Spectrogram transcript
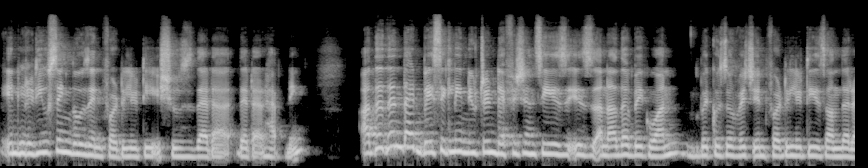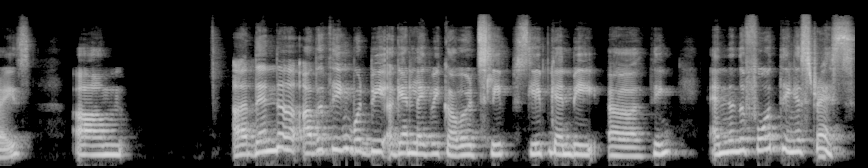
in reducing those infertility issues that are that are happening. Other than that, basically nutrient deficiency is, is another big one because of which infertility is on the rise. Um, uh, then the other thing would be again like we covered sleep. Sleep can be a thing, and then the fourth thing is stress.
